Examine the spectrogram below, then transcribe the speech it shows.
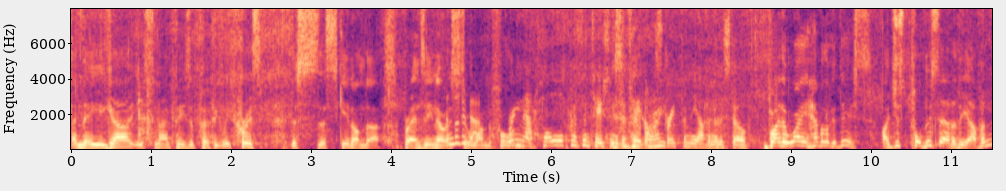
and there you go. Your snow peas are perfectly crisp. The, the skin on the branzino and is still wonderful. Bring that whole presentation to the table, straight from the oven or the stove. By the way, have a look at this. I just pulled this out of the oven,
